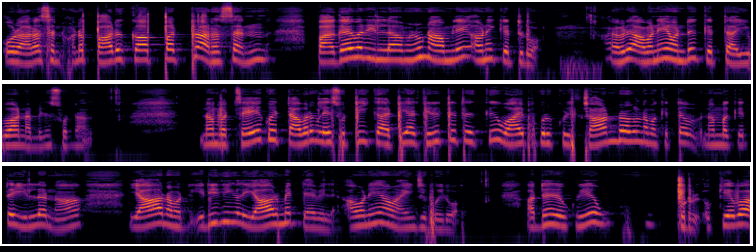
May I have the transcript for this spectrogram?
ஒரு அரசன் ஆனால் பாதுகாப்பற்ற அரசன் பகைவர் இல்லாமலும் நாமளே அவனை கெட்டுடுவான் அதாவது அவனே வந்து கெட்டு ஐவான் அப்படின்னு சொல்கிறாங்க நம்ம செய்யக்கூடிய தவறுகளை சுட்டி காட்டி அது திருத்தத்துக்கு வாய்ப்பு கொடுக்கக்கூடிய சான்றோர்கள் நம்ம கிட்ட நம்ம கிட்ட இல்லைன்னா யார் நம்ம எதிரிகள் யாருமே தேவையில்லை. அவனே அவன் அழிஞ்சு போயிடுவான். அதுதான் இருக்கக்கூடிய பொருள் ஓகேவா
